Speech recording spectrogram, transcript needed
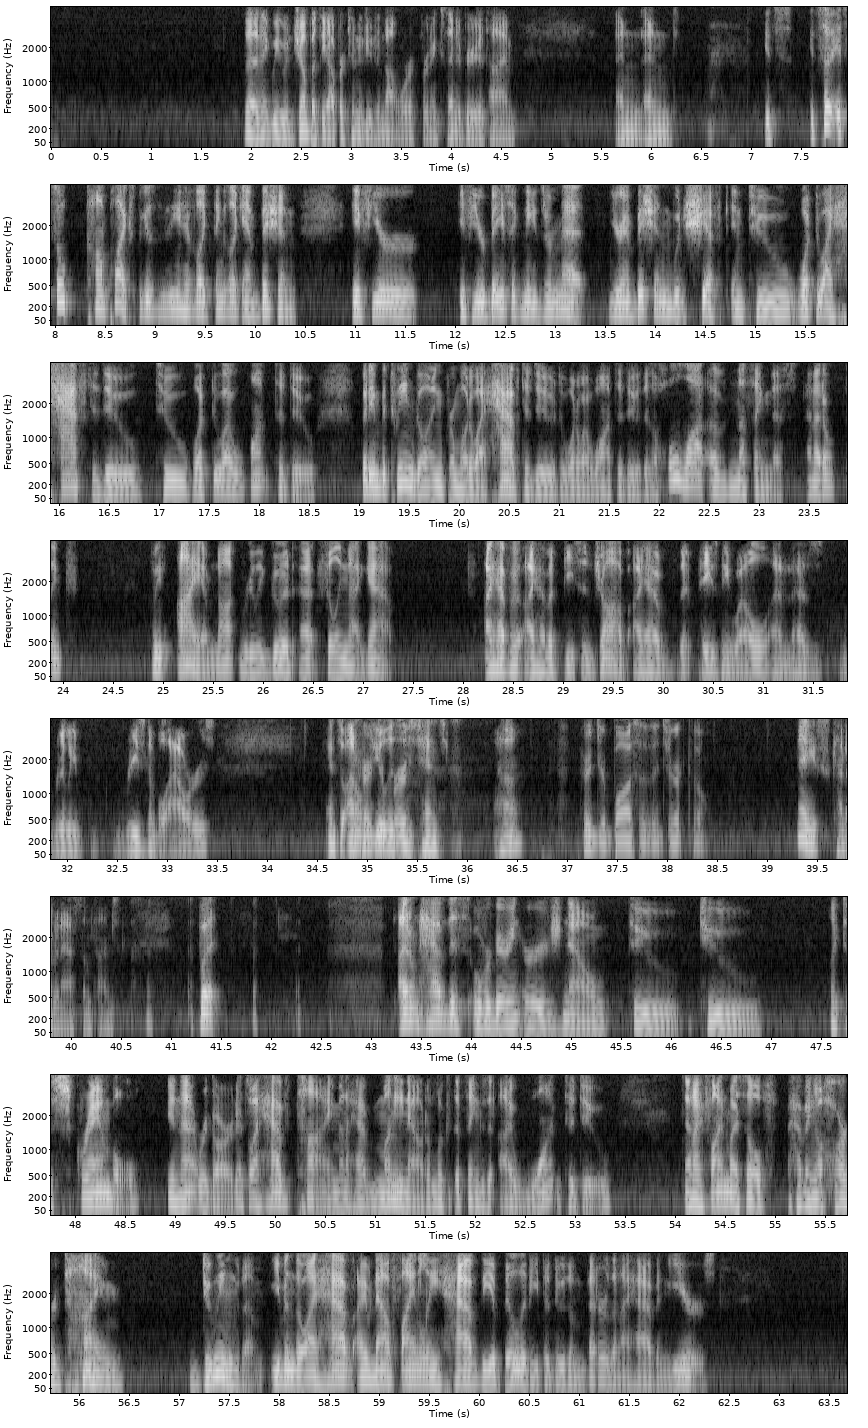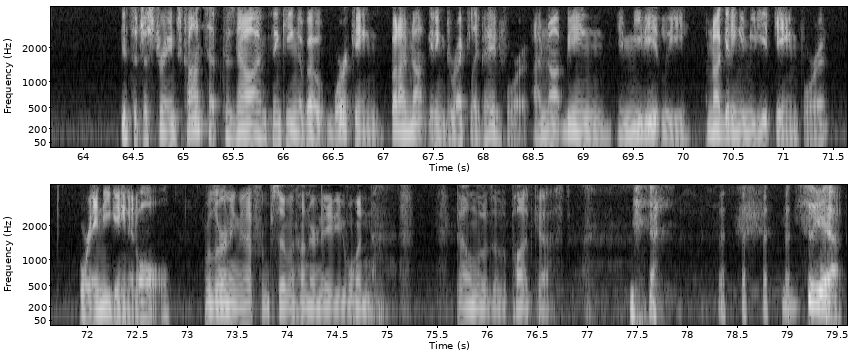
that I think we would jump at the opportunity to not work for an extended period of time. And and it's it's so it's so complex because you have like things like ambition. If your if your basic needs are met, your ambition would shift into what do I have to do to what do I want to do. But in between going from what do I have to do to what do I want to do, there's a whole lot of nothingness. And I don't think I mean, I am not really good at filling that gap. I have a I have a decent job. I have that pays me well and has really reasonable hours. And so I don't Heard feel this burst. intense huh? Heard your boss is a jerk, though. Yeah, he's kind of an ass sometimes. But I don't have this overbearing urge now to to like to scramble in that regard. And so I have time and I have money now to look at the things that I want to do. And I find myself having a hard time doing them, even though I have I now finally have the ability to do them better than I have in years. It's such a strange concept because now I'm thinking about working, but I'm not getting directly paid for it. I'm not being immediately I'm not getting immediate gain for it or any gain at all. We're learning that from 781 downloads of the podcast. Yeah. so yeah,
